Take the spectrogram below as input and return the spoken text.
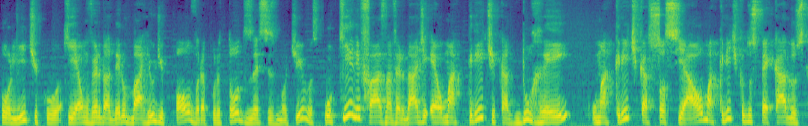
político, que é um verdadeiro barril de pólvora por todos esses motivos, o que ele faz, na verdade, é uma crítica do rei uma crítica social, uma crítica dos pecados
